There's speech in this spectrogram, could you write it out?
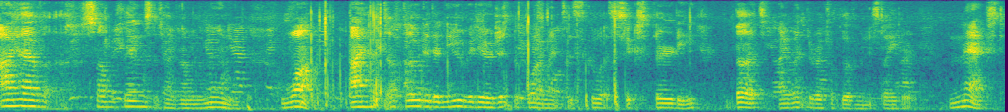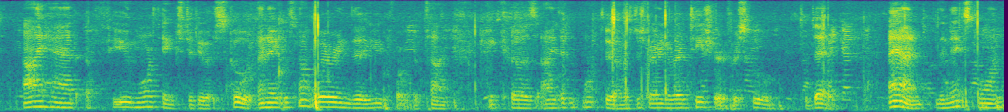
I have uh, some things that I've done in the morning. One, I had uploaded a new video just before I went to school at 6.30, but I went there a couple of minutes later. Next, I had a few more things to do at school, and I was not wearing the uniform at the time, because I didn't want to, I was just wearing a red t-shirt for school today. And the next one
